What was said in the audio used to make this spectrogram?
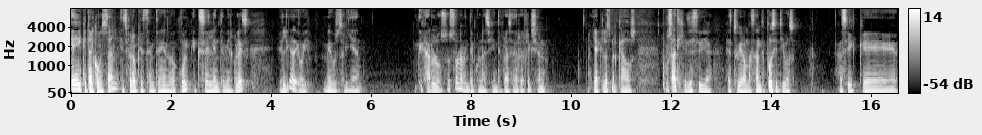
Hey, ¿qué tal? ¿Cómo están? Espero que estén teniendo un excelente miércoles. El día de hoy me gustaría dejarlos solamente con la siguiente frase de reflexión, ya que los mercados bursátiles de este día estuvieron bastante positivos. Así que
